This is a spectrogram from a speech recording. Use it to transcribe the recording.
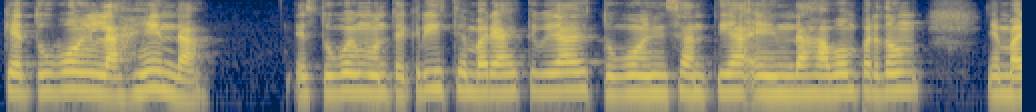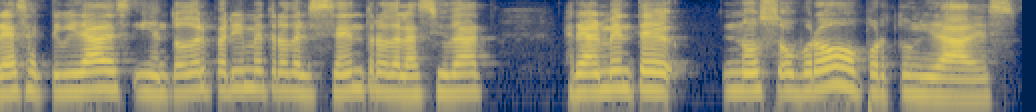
que tuvo en la agenda. Estuvo en Montecristi en varias actividades, estuvo en Santiago, en Dajabón, perdón, en varias actividades y en todo el perímetro del centro de la ciudad. Realmente nos sobró oportunidades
